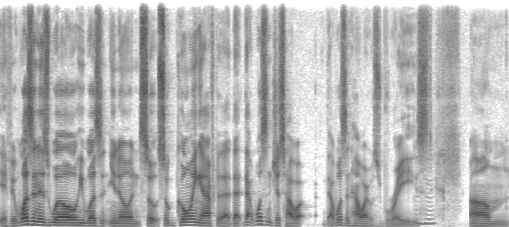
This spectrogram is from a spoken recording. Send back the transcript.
if it wasn't his will, he wasn't, you know, and so so going after that, that that wasn't just how that wasn't how I was raised. Um,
